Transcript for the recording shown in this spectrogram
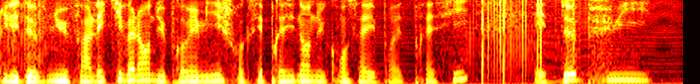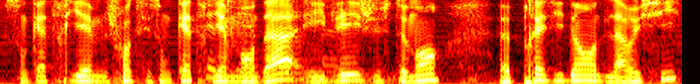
Il est devenu, enfin, l'équivalent du Premier ministre, je crois que c'est président du Conseil pour être précis. Et depuis son quatrième, je crois que c'est son quatrième, mandat, et il est justement euh, président de la Russie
